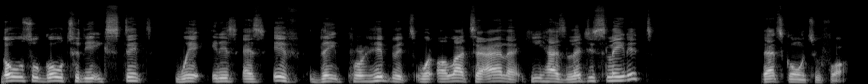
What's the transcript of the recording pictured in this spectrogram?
Those who go to the extent where it is as if they prohibit what Allah Ta'ala He has legislated, that's going too far.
